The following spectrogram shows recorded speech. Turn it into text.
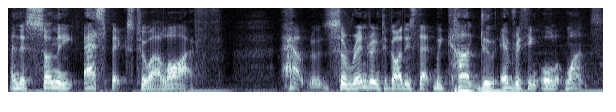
and there's so many aspects to our life. How surrendering to God is that we can't do everything all at once.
